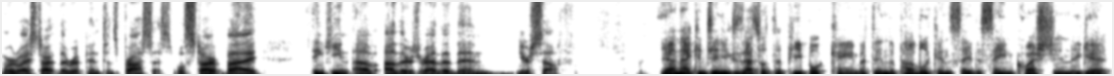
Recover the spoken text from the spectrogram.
where do i start the repentance process we'll start by thinking of others rather than yourself. Yeah, and that continues because that's what the people came, but then the publicans say the same question. They get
